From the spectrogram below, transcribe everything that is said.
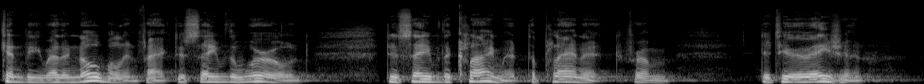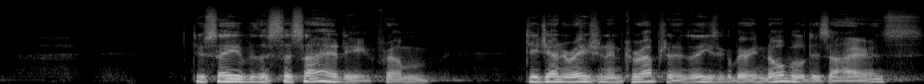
can be rather noble, in fact, to save the world, to save the climate, the planet from deterioration, to save the society from degeneration and corruption. These are very noble desires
